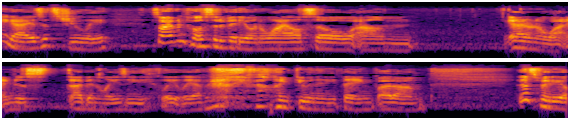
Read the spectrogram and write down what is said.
Hey guys, it's Julie. So I haven't posted a video in a while, so um, I don't know why. I'm just I've been lazy lately. I haven't really felt like doing anything. But um, this video,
